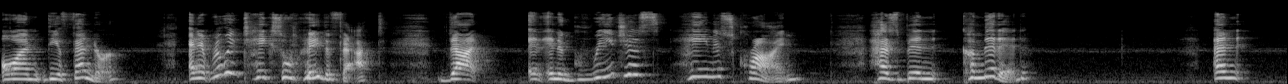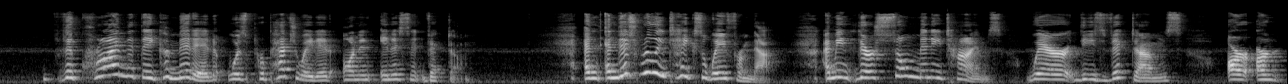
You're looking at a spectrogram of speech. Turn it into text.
on the offender and it really takes away the fact that an, an egregious heinous crime has been committed and the crime that they committed was perpetuated on an innocent victim. And and this really takes away from that. I mean, there are so many times where these victims are are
